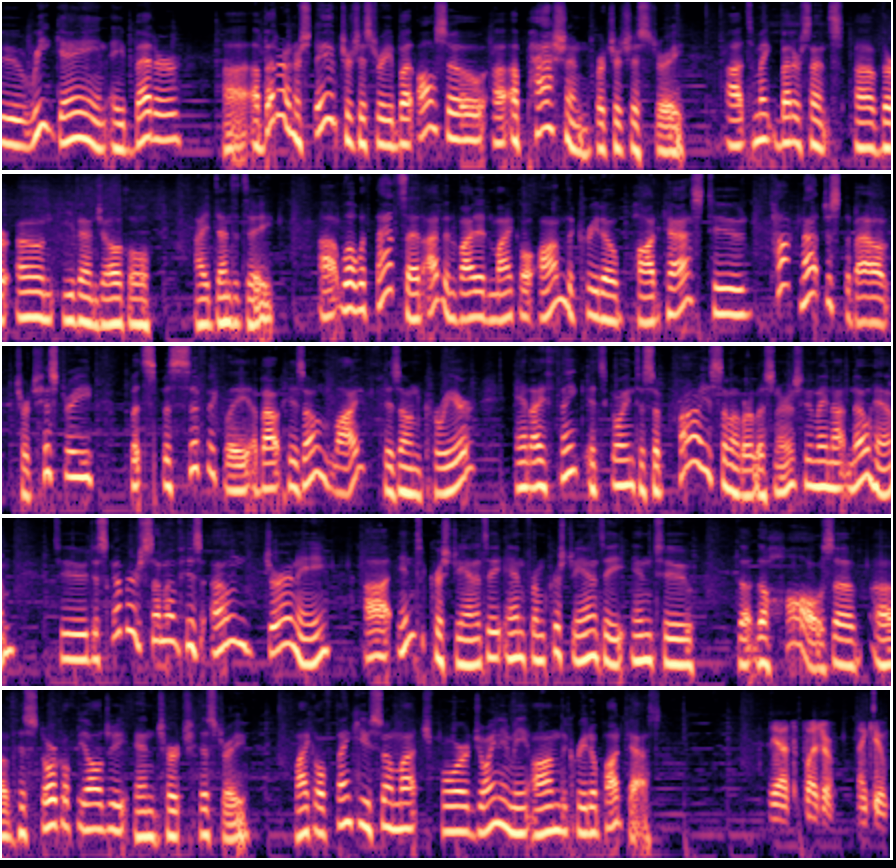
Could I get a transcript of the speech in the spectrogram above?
to regain a better, uh, a better understanding of church history, but also a passion for church history uh, to make better sense of their own evangelical identity. Uh, well, with that said, I've invited Michael on the Credo podcast to talk not just about church history, but specifically about his own life, his own career. And I think it's going to surprise some of our listeners who may not know him to discover some of his own journey uh, into Christianity and from Christianity into the, the halls of, of historical theology and church history. Michael, thank you so much for joining me on the Credo podcast. Yeah, it's a pleasure. Thank you.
